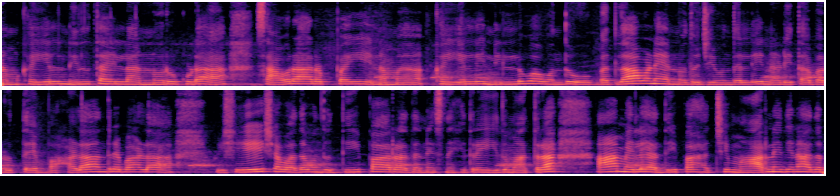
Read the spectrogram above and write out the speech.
ನಮ್ಮ ಕೈಯಲ್ಲಿ ನಿಲ್ತಾ ಇಲ್ಲ ಅನ್ನೋರು ಕೂಡ ಸಾವಿರಾರು ರೂಪಾಯಿ ನಮ್ಮ ಕೈಯಲ್ಲಿ ನಿಲ್ಲುವ ಒಂದು ಬದಲಾವಣೆ ಅನ್ನೋದು ಜೀವನದಲ್ಲಿ ನಡೀತಾ ಬರುತ್ತೆ. ಬಹಳ ಅಂದರೆ ಬಹಳ ವಿಶೇಷವಾದ ಒಂದು ದೀಪಾರಾಧನೆ ಸ್ನೇಹಿತರೆ, ಇದು ಮಾತ್ರ. ಆಮೇಲೆ ಆ ದೀಪ ಹಚ್ಚಿ ಮಾರನೇ ದಿನ ಅದನ್ನು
